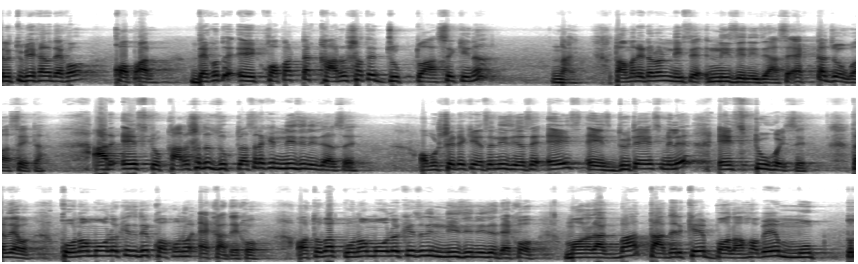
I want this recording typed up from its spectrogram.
তাহলে তুমি এখানে দেখো কপার দেখো তো এই কপারটা কারোর সাথে যুক্ত আছে কিনা? নাই। তো আমার এটা হলো নিজে নিজে নিজে আছে। একটা যৌগ আছে এটা। আর এইচ টু কারোর সাথে যুক্ত আছে নাকি নিজে নিজে আছে? অবশ্যই এটা কি আছে? নিজে আছে। এইচ এইচ দুইটা এইচ মিলে এইচ টু হয়েছে তাহলে দেখো, কোনো মৌলকে যদি কখনো একা দেখো, অথবা কোনো মৌলকে যদি নিজে নিজে দেখো, মনে রাখবা তাদেরকে বলা হবে মুক্ত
